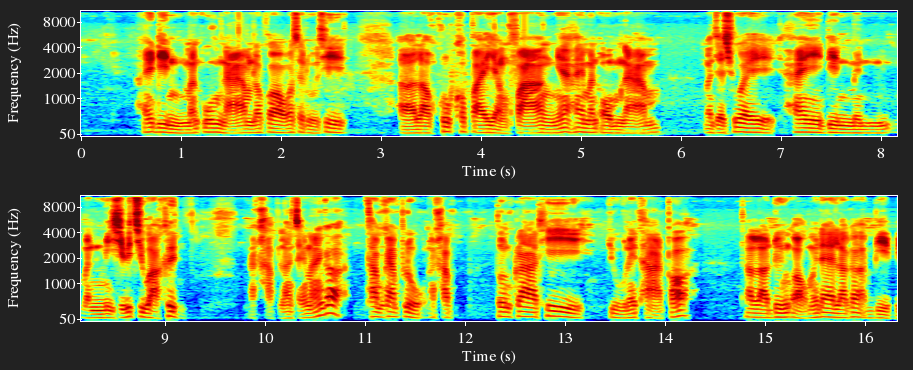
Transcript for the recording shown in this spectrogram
ำให้ดินมันอุ้มน้ำแล้วก็วัสดุที่เอ่อเราคลุกเข้าไปอย่างฟางเนี้ยให้มันอมน้ำมันจะช่วยให้ดินมันมันมีชีวิตชีวาขึ้นนะครับ หลังจากนั้นก็ทำการปลูกนะครับ ต้นกล้าที่อยู่ในถาด เพราะถ้าเราดึงออกไม่ได้เราก็บีบ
